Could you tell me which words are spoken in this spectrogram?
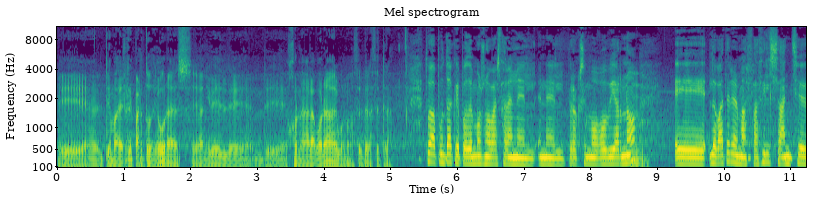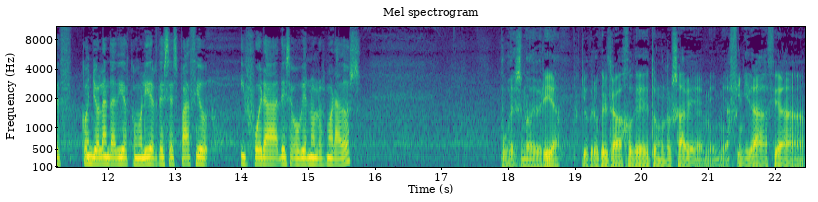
eh, el tema del reparto de horas a nivel de, jornada laboral, bueno, etcétera, etcétera. Todo apunta a que Podemos no va a estar en el, en el próximo gobierno. Mm. ¿Lo va a tener más fácil Sánchez con Yolanda Díaz como líder de ese espacio y fuera de ese gobierno los morados? Pues no debería. Yo creo que el trabajo de todo el mundo lo sabe, mi, afinidad hacia,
